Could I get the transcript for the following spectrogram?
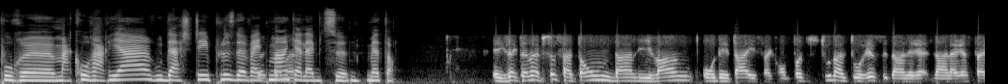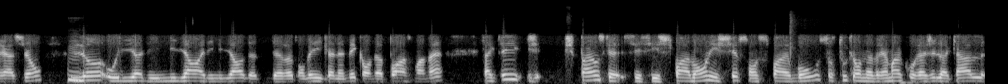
pour euh, ma cour arrière ou d'acheter plus de vêtements Exactement. qu'à l'habitude, mettons. Exactement. Puis ça, ça tombe dans les ventes au détail. Ça compte pas du tout dans le tourisme et dans, le- dans la restauration. Mm. Là où il y a des milliards et des milliards de, de retombées économiques qu'on n'a pas en ce moment. Fait que tu sais, je pense que c'est super bon. Les chiffres sont super beaux. Surtout qu'on a vraiment encouragé le local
